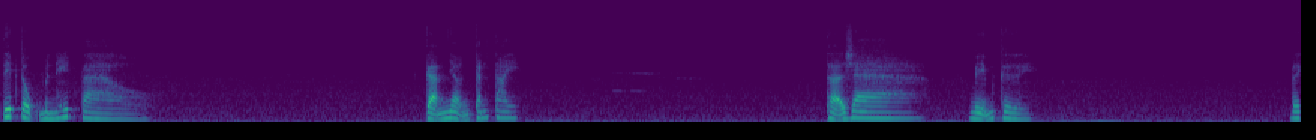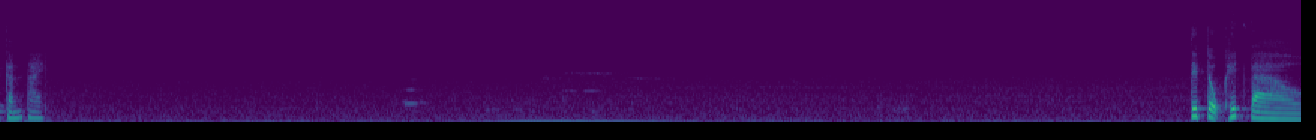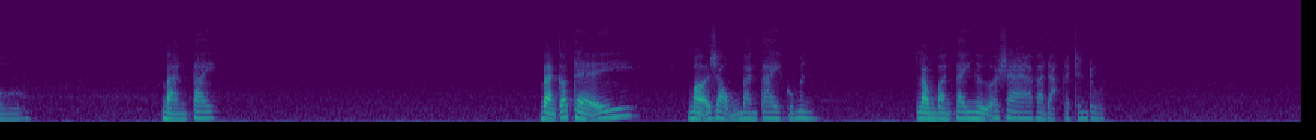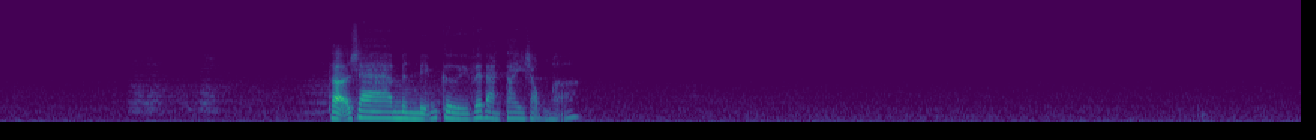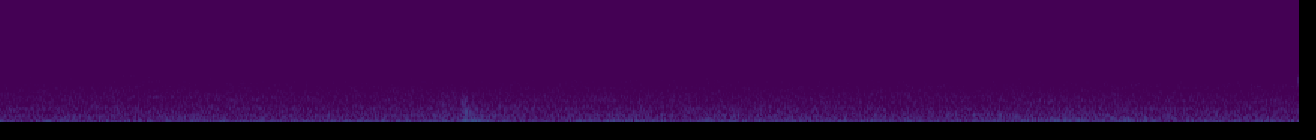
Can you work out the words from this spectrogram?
Tiếp tục mình hít vào. Cảm nhận cánh tay. Thở ra, mỉm cười với cánh tay. Tiếp tục hít vào bàn tay. Bạn có thể mở rộng bàn tay của mình. Lòng bàn tay ngửa ra và đặt ở trên đùi. Thở ra mình mỉm cười với bàn tay rộng mở.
